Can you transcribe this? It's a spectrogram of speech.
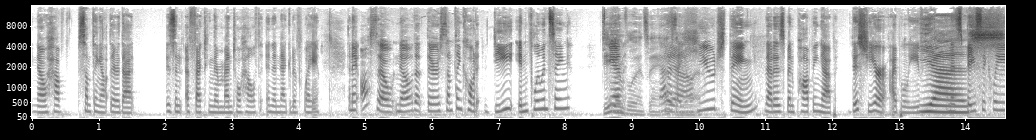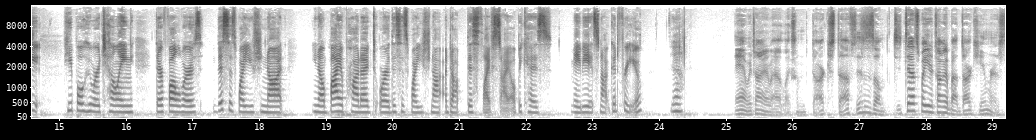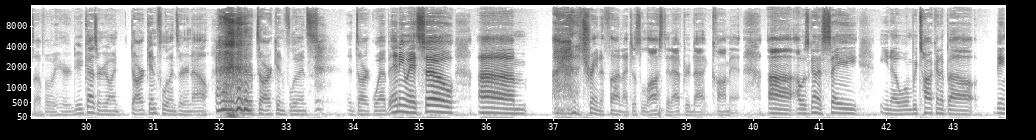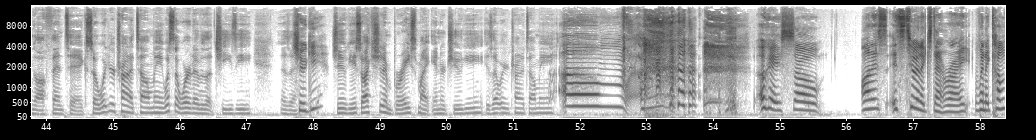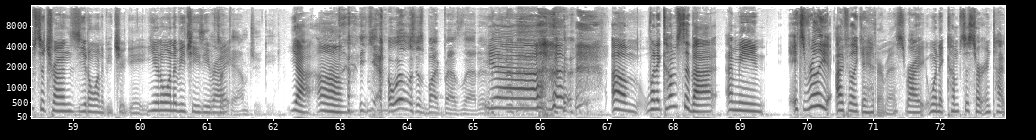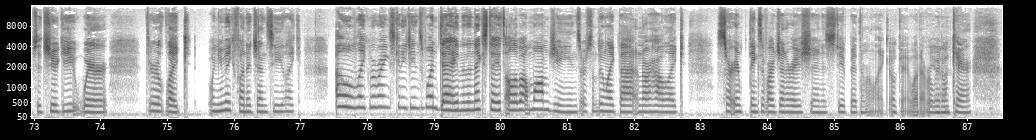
you know, have something out there that isn't affecting their mental health in a negative way. And I also know that there's something called de-influencing. de-influencing That is Yeah. a huge thing that has been popping up this year, I believe. yes. And it's basically people who are telling their followers, this is why you should not, you know, buy a product or this is why you should not adopt this lifestyle because maybe it's not good for you. Yeah. Man, we're talking about like some dark stuff. This is a that's why you're talking about dark humor and stuff over here. You guys are going dark influencer now. Dark influence, a dark web. Anyway, so um, I had a train of thought. and I just lost it after that comment. Uh, I was gonna say, you know, when we're talking about being authentic. So what you're trying to tell me? What's the word? It was a cheesy. Is it Cheugy? cheugy? So I should embrace my inner cheugy. Is that what you're trying to tell me? Um. okay, so honest, it's to an extent, right? When it comes to trends, you don't want to be cheugy. You don't want to be cheesy, It's right? okay. I'm cheugy. Yeah. Um. yeah. Well, let's just bypass that. yeah. um. When it comes to that, I mean, it's really I feel like a hit or miss, right? When it comes to certain types of cheugy, where they're like when you make fun of Gen Z, like. Oh, like we're wearing skinny jeans one day, and then the next day it's all about mom jeans or something like that, and or how like certain things of our generation is stupid, then we're like, okay, whatever, we don't care.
